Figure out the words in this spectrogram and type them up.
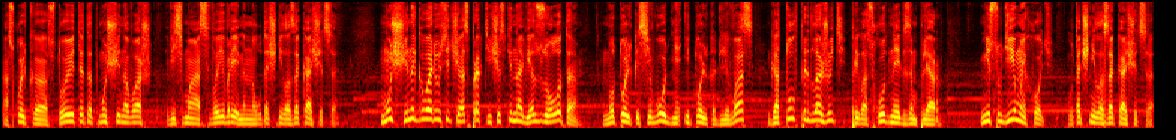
А сколько стоит этот мужчина ваш? Весьма своевременно уточнила заказчица. Мужчина, говорю, сейчас практически на вес золота. Но только сегодня и только для вас готов предложить превосходный экземпляр. «Несудимый хоть», — уточнила заказчица.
